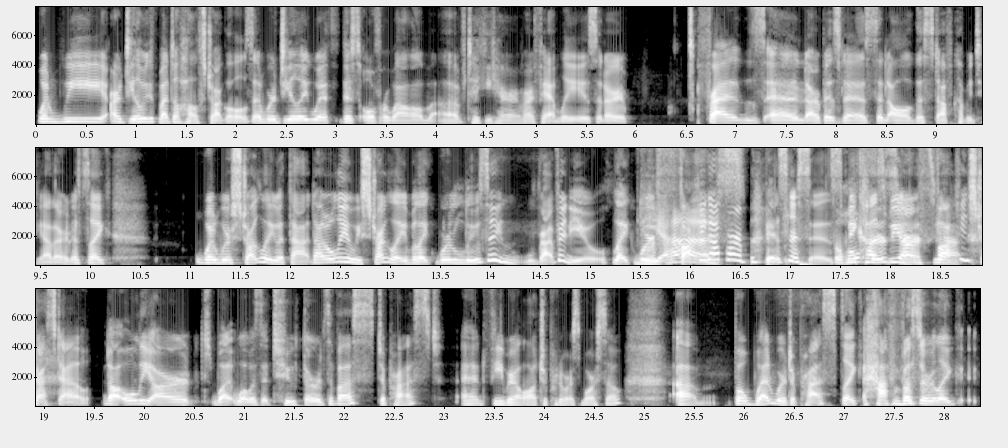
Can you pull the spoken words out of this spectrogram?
when we are dealing with mental health struggles and we're dealing with this overwhelm of taking care of our families and our friends and our business and all of this stuff coming together and it's like when we're struggling with that not only are we struggling but like we're losing revenue. Like we're fucking up our businesses because we are business, yeah. fucking stressed out. Not only are what what was it two-thirds of us depressed and female entrepreneurs more so um but when we're depressed like half of us are like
